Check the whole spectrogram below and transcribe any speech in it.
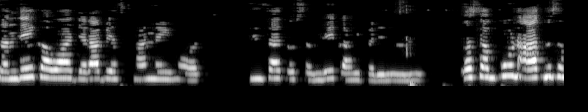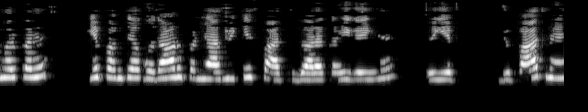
संदेह का वह जरा भी स्थान नहीं और हिंसा तो संदेह का ही परिणाम है। वह संपूर्ण आत्मसमर्पण है। ये पंक्तियाँ गोदान उपन्यास में किस पात्र द्वारा कही गई है? तो ये जो पात्र है,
